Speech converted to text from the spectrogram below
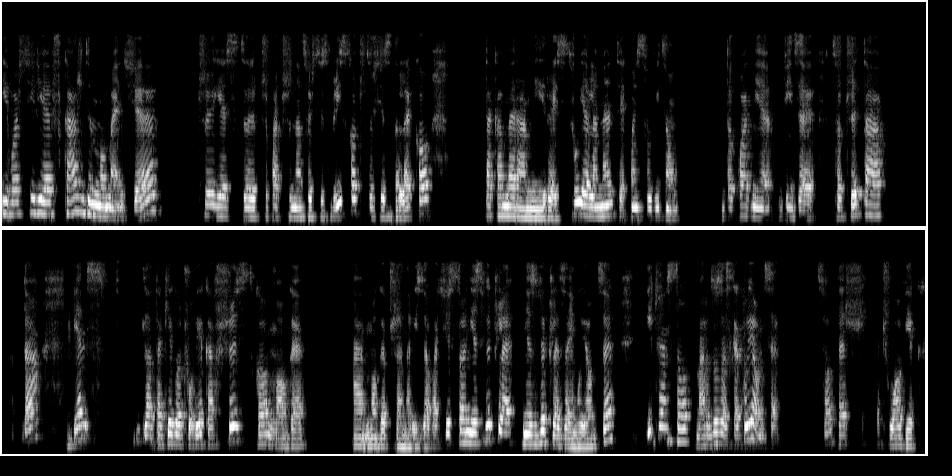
i właściwie w każdym momencie, czy jest, czy patrzy na coś, co jest blisko, czy coś jest daleko, ta kamera mi rejestruje elementy, jak Państwo widzą, dokładnie widzę, co czyta, prawda? Mhm. Więc dla takiego człowieka wszystko mogę, e, mogę przeanalizować. Jest to niezwykle, niezwykle zajmujące i często bardzo zaskakujące, co też człowiek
